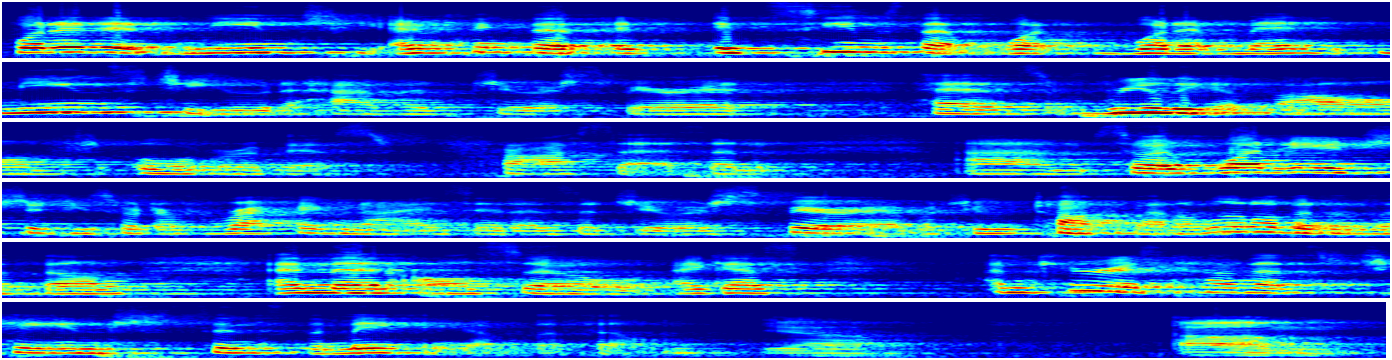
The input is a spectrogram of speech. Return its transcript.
what did it mean to you? I think that it, it seems that what, what it meant, means to you to have a Jewish spirit has really evolved over this process. And um, so, at what age did you sort of recognize it as a Jewish spirit, which you talk about a little bit in the film? And then also, I guess, I'm curious how that's changed since the making of the film. Yeah. Um,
